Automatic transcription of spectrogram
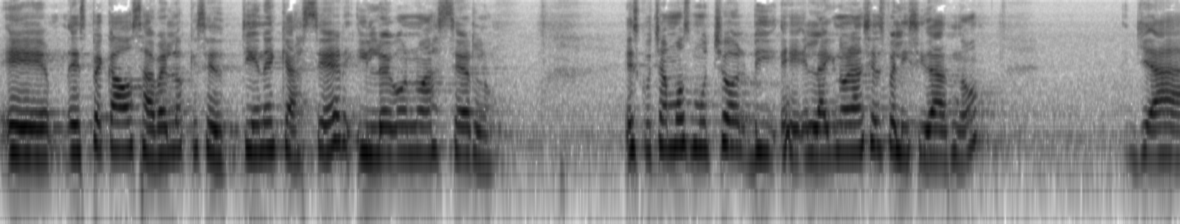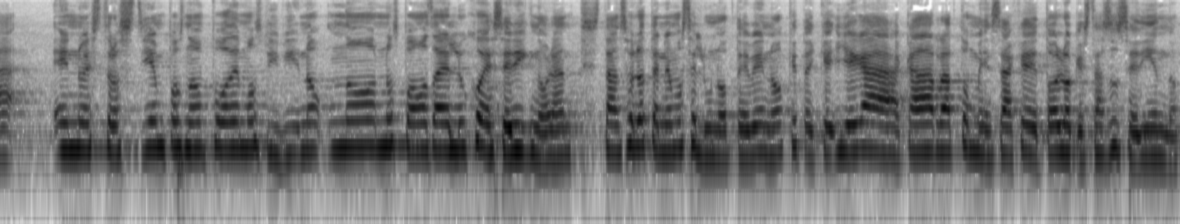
eh, es pecado saber lo que se tiene que hacer y luego no hacerlo. Escuchamos mucho, eh, la ignorancia es felicidad, ¿no? Ya en nuestros tiempos no podemos vivir, no, no nos podemos dar el lujo de ser ignorantes. Tan solo tenemos el 1TV, ¿no? Que, te, llega a cada rato mensaje de todo lo que está sucediendo.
